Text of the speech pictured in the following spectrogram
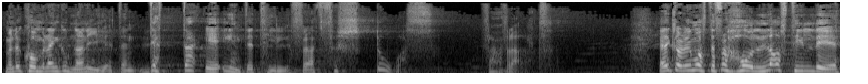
Men då kommer den goda nyheten. Detta är inte till för att förstås, framför allt. Ja, det är klart, vi måste förhålla oss till det,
